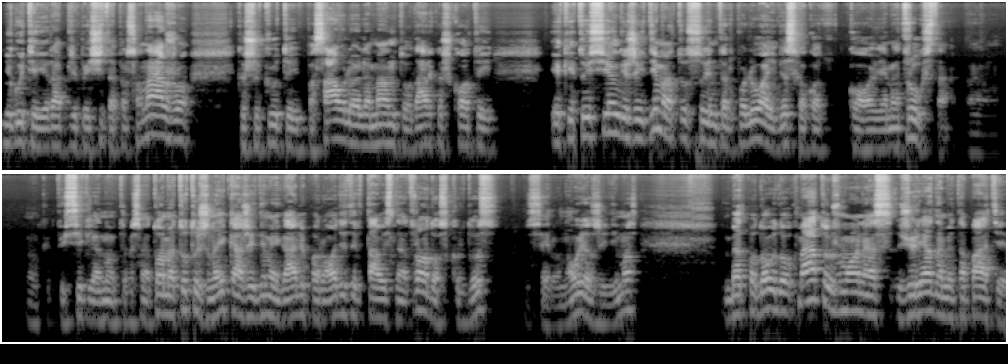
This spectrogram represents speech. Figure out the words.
knygutė yra pripaišyta personažų, kažkokių tai pasaulio elementų, dar kažko tai. Uh, Ir kai tu įsijungi žaidimą, tu suinterpoliuoji viską, ko, ko jame trūksta. Nu, kaip taisyklė, nu, prasme, tuo metu tu žinai, ką žaidimai gali parodyti ir tau jis netrodo skurdus, jis yra naujas žaidimas. Bet po daug, daug metų žmonės, žiūrėdami tą patį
